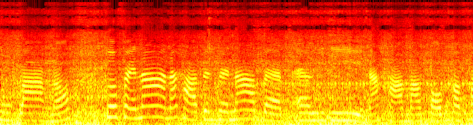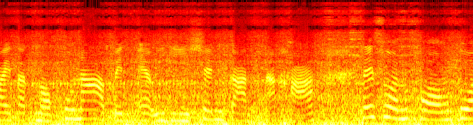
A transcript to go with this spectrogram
ตรงกลางเนาะตัวไฟหน้านะคะเป็นไฟหน้าแบบ LED นะคะ มาพร้อมกับไฟตัดหมอกคู่หน้าเป็น LED เช่นกันนะคะ ในส่วนของตัว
